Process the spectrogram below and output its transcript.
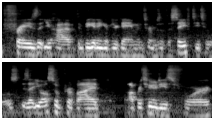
phrase that you have at the beginning of your game in terms of the safety tools is that you also provide opportunities for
